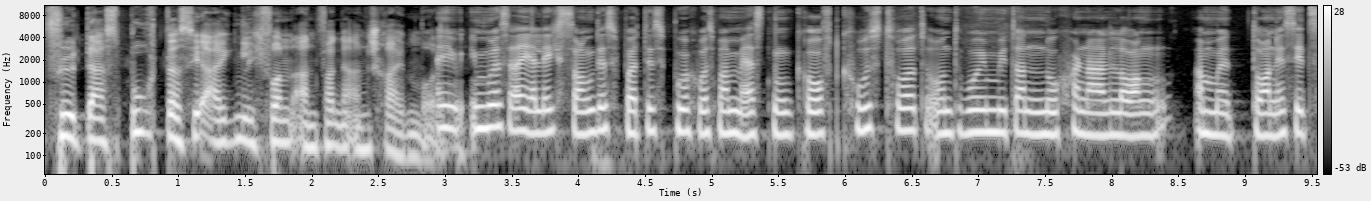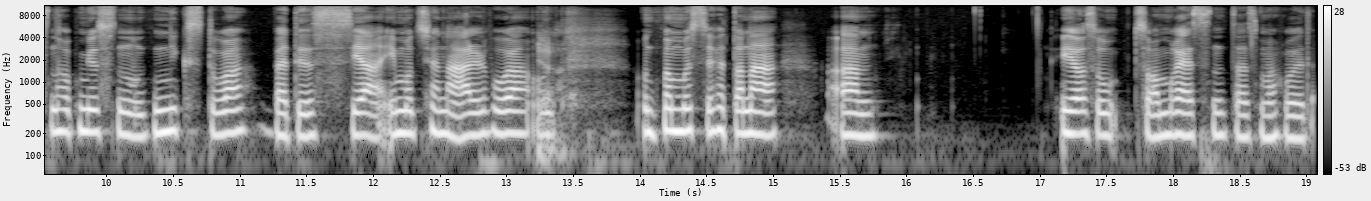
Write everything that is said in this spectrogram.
für das Buch, das Sie eigentlich von Anfang an schreiben wollten? Ich, ich muss auch ehrlich sagen, das war das Buch, was mir am meisten Kraft gekostet hat und wo ich mich dann noch lang einmal da setzen habe müssen und nichts da, weil das sehr emotional war. Und, ja. und man muss sich halt dann auch ähm, eher so zusammenreißen, dass man halt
